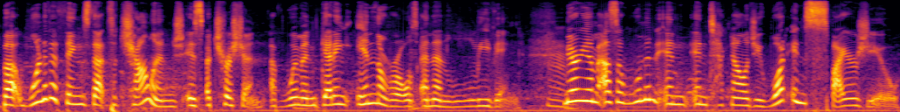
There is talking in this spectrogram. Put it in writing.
But one of the things that's a challenge is attrition of women getting in the roles and then leaving. Mm. Miriam, as a woman in, in technology, what inspires you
